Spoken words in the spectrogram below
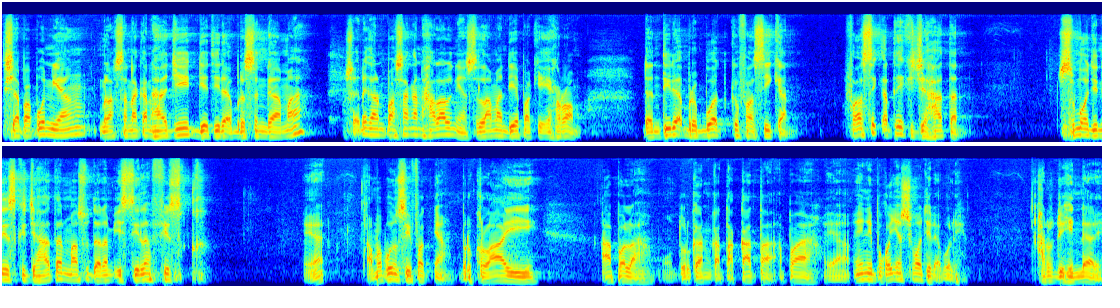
Siapa pun yang melaksanakan haji dia tidak bersenggama, saya dengan pasangan halalnya selama dia pakai ihram dan tidak berbuat kefasikan. Fasik artinya kejahatan. Semua jenis kejahatan masuk dalam istilah fisk. Ya, apa pun sifatnya, berkelahi, apalah, menguturkan kata-kata, apa ya. Ini pokoknya semua tidak boleh. Harus dihindari.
